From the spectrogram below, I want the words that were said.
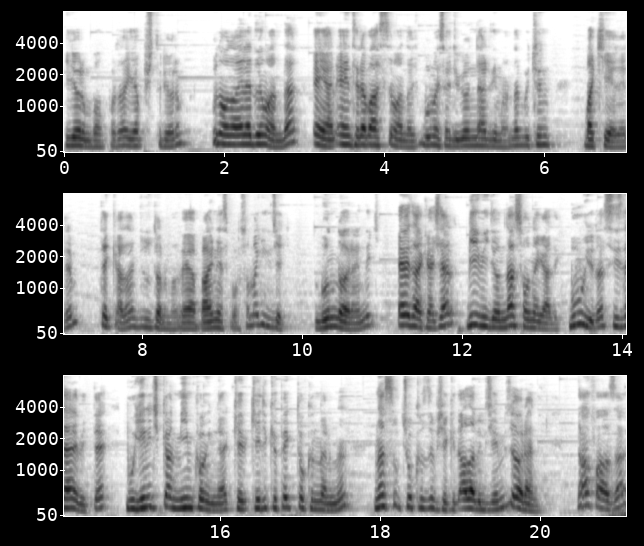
Gidiyorum Bonkbot'a yapıştırıyorum. Bunu onayladığım anda e yani enter'e bastığım anda bu mesajı gönderdiğim anda bütün bakiyelerim tekrardan cüzdanıma veya Binance borsama gidecek. Bunu da öğrendik. Evet arkadaşlar bir videonun daha sonuna geldik. Bu videoda sizlerle birlikte bu yeni çıkan meme coinler, ke- kedi köpek tokenlarını nasıl çok hızlı bir şekilde alabileceğimizi öğrendik. Daha fazla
